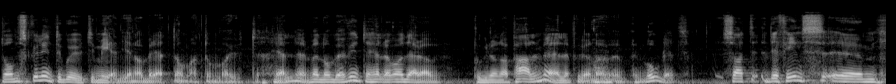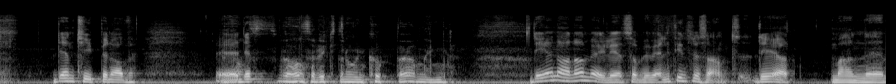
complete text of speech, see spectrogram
De skulle inte gå ut i medierna och berätta om att de var ute heller. Men de behöver inte heller vara där av, på grund av Palme eller på grund av mordet. Så att det finns eh, den typen av... Eh, det fanns rykten om en kuppövning. Det är en annan möjlighet som är väldigt intressant. Det är att man eh,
